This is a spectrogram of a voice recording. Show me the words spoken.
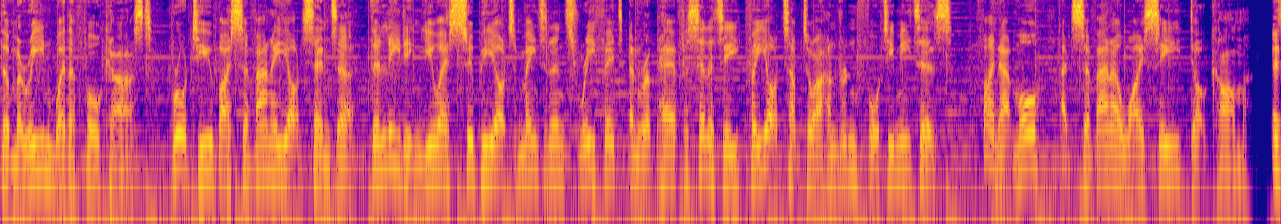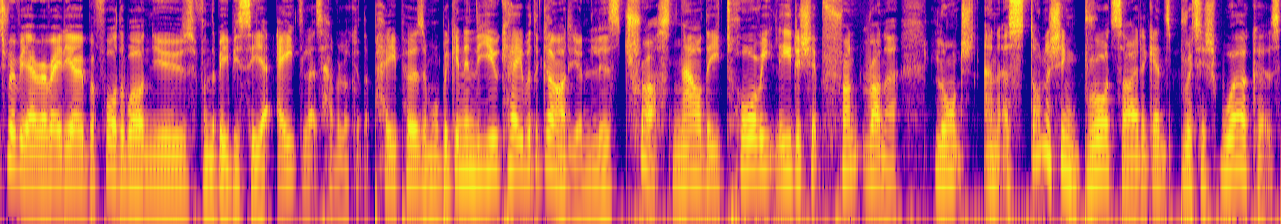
The marine weather forecast, brought to you by Savannah Yacht Centre, the leading US super yacht maintenance, refit, and repair facility for yachts up to 140 metres. Find out more at savannahYC.com. It's Riviera Radio before the world news from the BBC at 8. Let's have a look at the papers and we'll begin in the UK with The Guardian. Liz Truss, now the Tory leadership frontrunner, launched an astonishing broadside against British workers,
